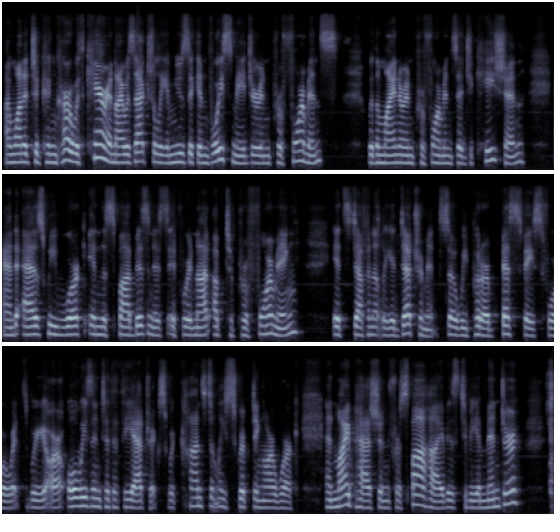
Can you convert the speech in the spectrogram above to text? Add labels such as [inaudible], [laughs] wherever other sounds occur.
I wanted to concur with Karen. I was actually a music and voice major in performance with a minor in performance education. And as we work in the spa business, if we're not up to performing, it's definitely a detriment. So we put our best face forward. We are always into the theatrics. We're constantly scripting our work. And my passion for Spa Hive is to be a mentor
